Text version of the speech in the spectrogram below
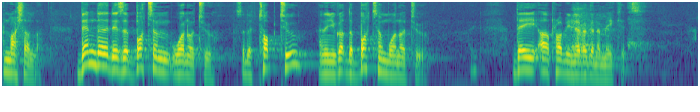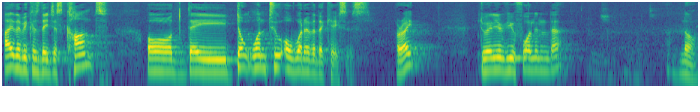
And mashallah. Then the, there's a bottom one or two. So the top two, and then you've got the bottom one or two. Right? They are probably never going to make it. Either because they just can't, or they don't want to, or whatever the case is. All right? Do any of you fall in that? No.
